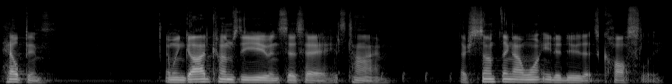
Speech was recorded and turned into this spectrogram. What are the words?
help him. And when God comes to you and says, Hey, it's time, there's something I want you to do that's costly,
